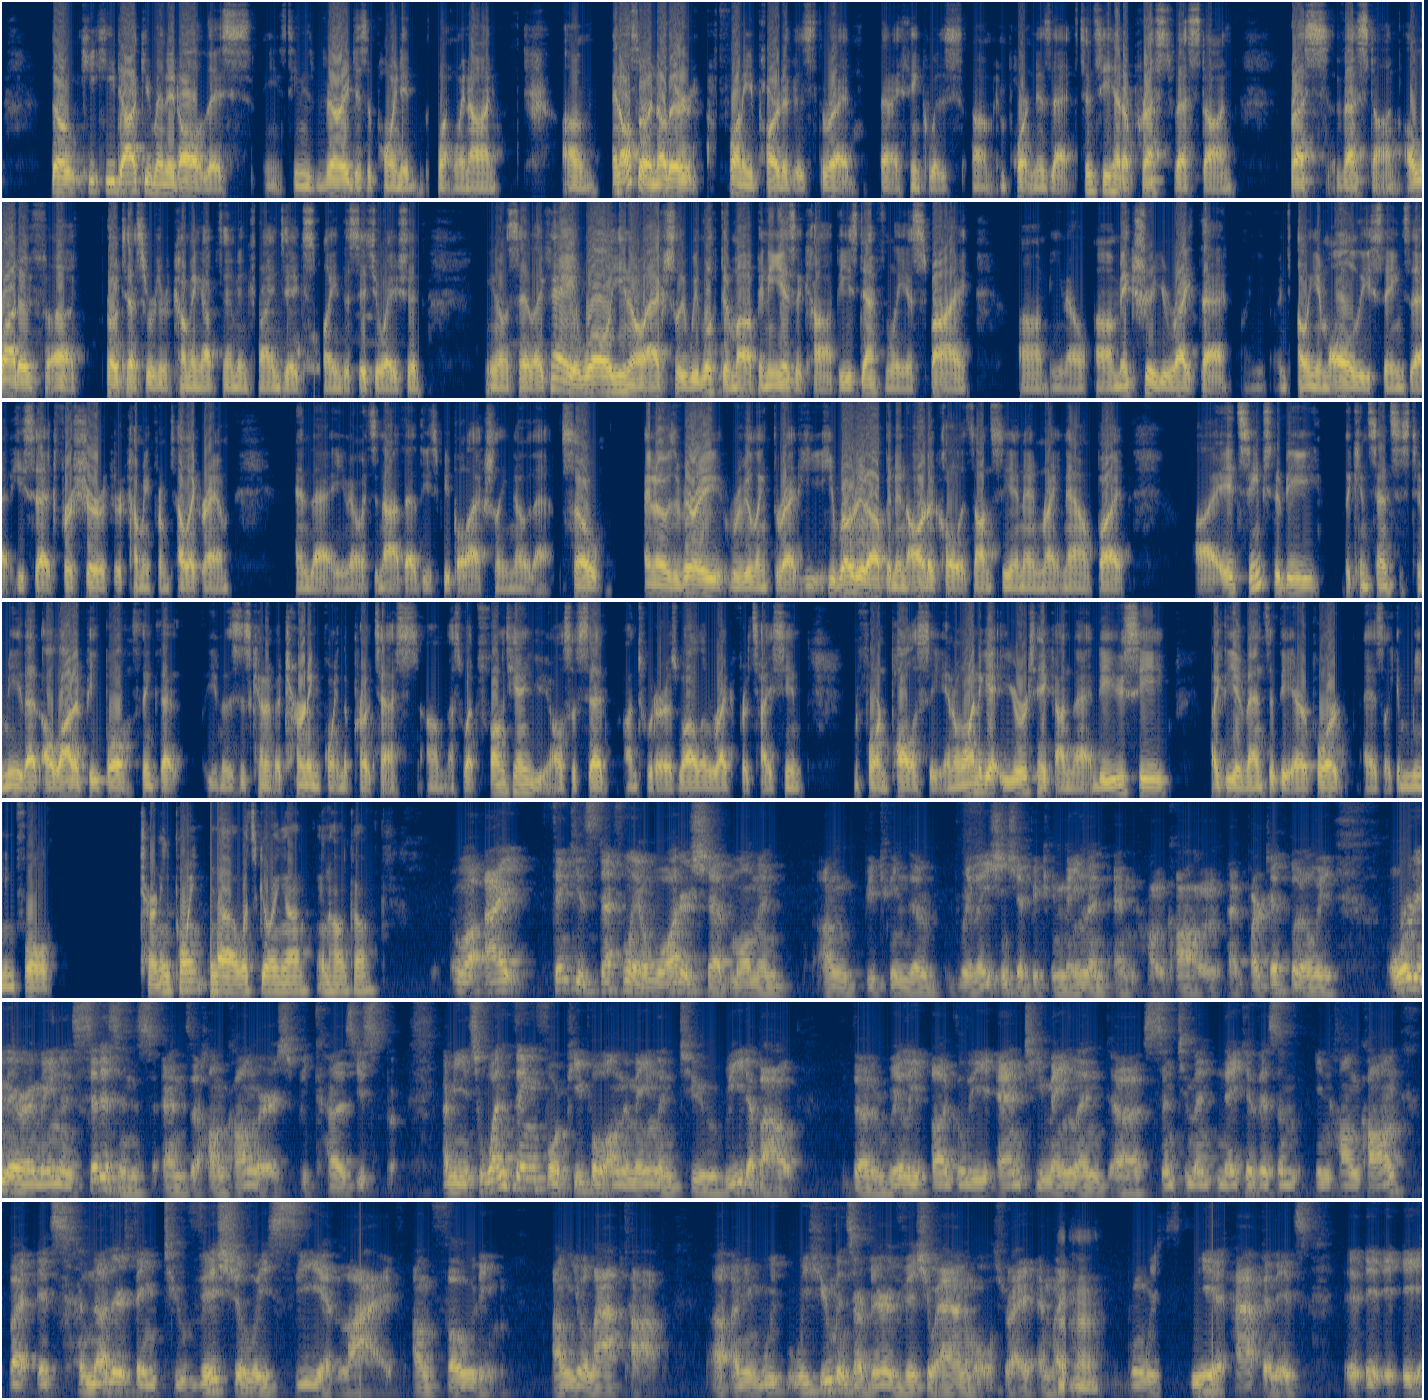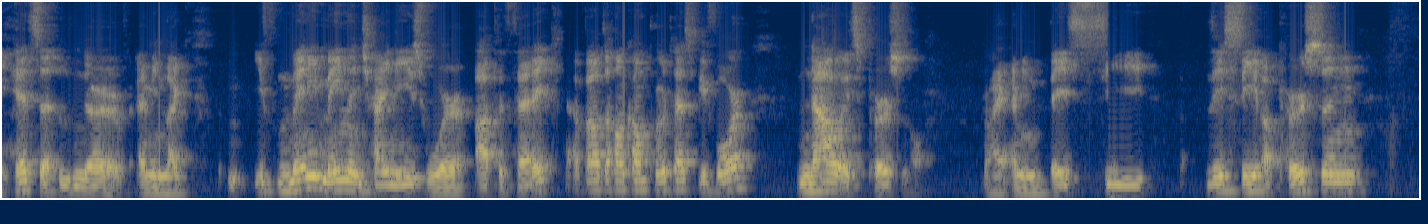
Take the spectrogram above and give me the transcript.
So he, he documented all of this. He seems very disappointed with what went on. Um, and also another funny part of his thread that I think was um, important is that since he had a press vest on, press vest on, a lot of uh, protesters are coming up to him and trying to explain the situation. You know, say like, "Hey, well, you know, actually, we looked him up, and he is a cop. He's definitely a spy. Um, you know, uh, make sure you write that." and telling him all these things that he said for sure are coming from Telegram, and that you know it's not that these people actually know that. So and it was a very revealing threat. He he wrote it up in an article. It's on CNN right now, but uh, it seems to be the consensus to me that a lot of people think that you know this is kind of a turning point in the protests. Um, that's what Feng Tianyu also said on Twitter as well, a writer for Caixin, foreign policy. And I want to get your take on that. Do you see like the events at the airport as like a meaningful turning point in uh, what's going on in Hong Kong? Well, I think it's definitely a watershed moment on between the relationship between mainland and Hong Kong, and particularly ordinary mainland citizens and the Hong Kongers, because it's, I mean, it's one thing for people on the mainland to read about the really ugly anti-mainland uh, sentiment nativism in Hong Kong, but it's another thing to visually see it live unfolding on your laptop. Uh, I mean, we, we humans are very visual animals, right? And like mm-hmm. when we see it happen, it's it, it, it hits a nerve. I mean, like if many mainland Chinese were apathetic about the Hong Kong protests before, now it's personal, right? I mean, they see they see a person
